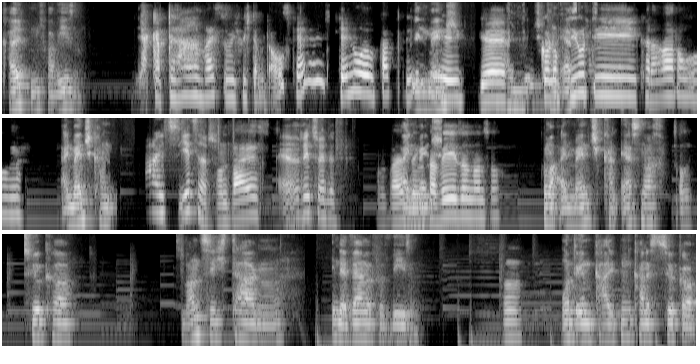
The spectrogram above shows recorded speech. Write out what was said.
kalten verwesen? Ja, Kaplan, weißt du, wie ich mich damit auskenne? Ich kenne nur Ein Mensch. PUBG, äh, Ein Mensch Call kann of erst- Duty, keine Ahnung. Ein Mensch kann, Ah, jetzt, jetzt hat. Und weiß, Äh, red zu Ende. und weiß Ein wegen Mensch. Verwesung und so. guck mal, ein Mensch kann erst nach Sorry. circa 20 Tagen in der Wärme verwesen. Hm. Und im Kalten kann es circa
